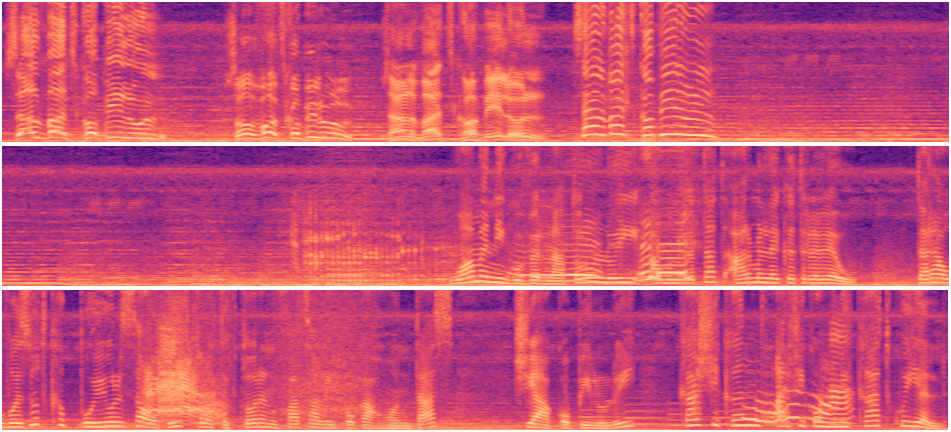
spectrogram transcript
Salvați copilul! Salvați copilul! Salvați copilul! Salvați copilul! Oamenii guvernatorului au îndreptat armele către leu, dar au văzut că puiul s-a oprit protector în fața lui Pocahontas și a copilului, ca și când ar fi comunicat cu el.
